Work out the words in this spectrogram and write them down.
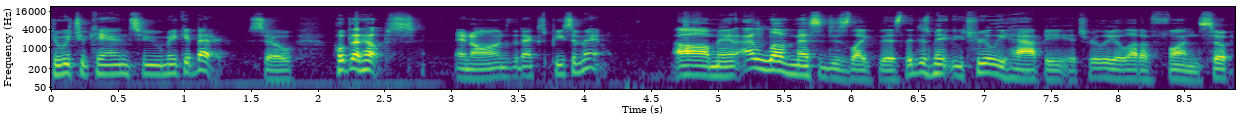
do what you can to make it better. So, hope that helps. And on to the next piece of mail. Oh man, I love messages like this. They just make me truly happy. It's really a lot of fun. So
